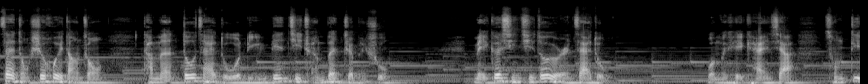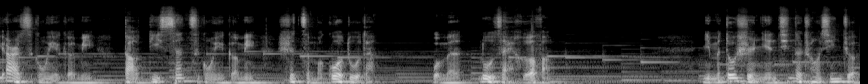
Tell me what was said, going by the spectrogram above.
在董事会当中，他们都在读《零边际成本》这本书，每个星期都有人在读。我们可以看一下，从第二次工业革命到第三次工业革命是怎么过渡的，我们路在何方？你们都是年轻的创新者，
